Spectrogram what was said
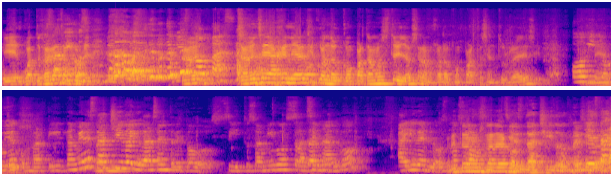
Y en cuanto salga esta amigos. publi- mis También, sería genial que cuando compartamos este video, pues a lo mejor lo compartas en tus redes. y- Obvio, lo voy a compartir. También está chido ayudarse entre todos. Si tus amigos hacen algo, ayúdenlos. También no Sí, con. está chido. Sí, está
